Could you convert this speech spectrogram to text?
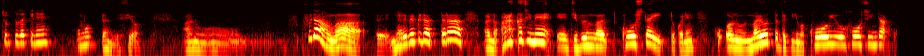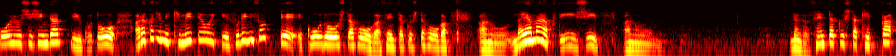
ちょっとだけね、思ったんですよ。あのー普段は、えなるべくだったら、あの、あらかじめ、え自分がこうしたいとかね、あの、迷った時にはこういう方針だ、こういう指針だっていうことを、あらかじめ決めておいて、それに沿って行動した方が、選択した方が、あの、悩まなくていいし、あの、なんだろう、選択した結果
